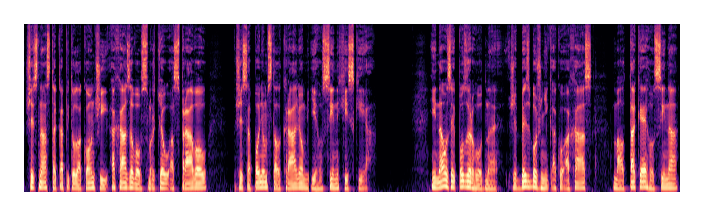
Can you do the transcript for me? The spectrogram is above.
16. kapitola končí Acházovou smrťou a správou, že sa po ňom stal kráľom jeho syn Chyskia. Je naozaj pozorhodné, že bezbožník ako Acház mal takého syna,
